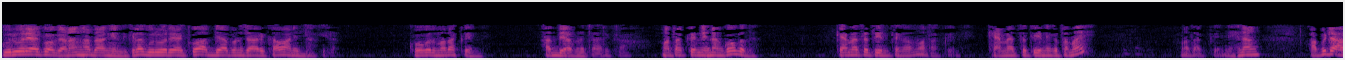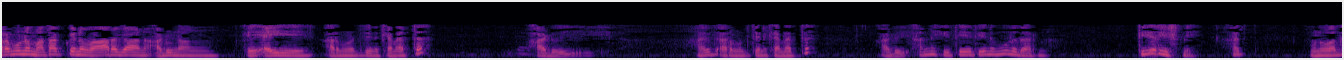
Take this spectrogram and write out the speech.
ගුරුවරයා කිව්වා ගණන් හදාගෙන ඉන්න කියලා ගුරුවරයා කිව්වා අධ්‍යාපන චාරිකාව අනිද්දා කියලා. කෝකද මතක් වෙන්නේ? අධ්‍යාපන චාරිකාව. මතක් වෙන්නේ එහෙනම් කෝකද? කැමැත්ත තියෙන එක මතක් වෙන්නේ. කැමැත්ත තියෙන එක තමයි මතක් වෙන්නේ. එහෙනම් අපිට අරමුණ මතක් වෙන වාර ගන්න අඩු නම් ඒ ඇයි අරමුණට තියෙන කැමැත්ත අඩුයි. හරිද? අරමුණට තියෙන කැමැත්ත අඩුයි. අන්න හිතේ තියෙන මූල ධර්ම. තියරිස් නේ. හරි. මොනවද?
